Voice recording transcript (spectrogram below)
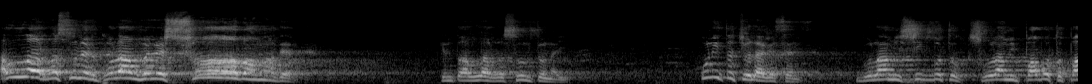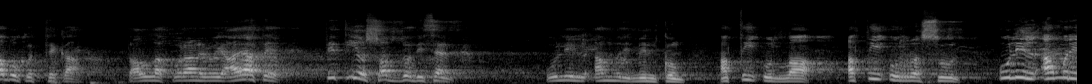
আল্লাহ রসুলের গোলাম হইলে সব আমাদের কিন্তু আল্লাহ রসুল তো নাই উনি তো চলে গেছেন। গোলামি শিখব তো গোলামি পাবো তো, পাবো কোথেকা তো আল্লাহ কোরআনের ওই আয়াতে তৃতীয় শব্দ দিছেন, উলিল আমরি মিনকুম আতি উল্লাহ আতি উর রসুল, উলিল আমরি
